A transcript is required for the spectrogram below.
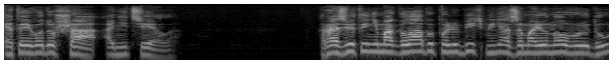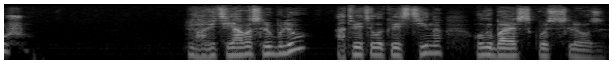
это его душа, а не тело. Разве ты не могла бы полюбить меня за мою новую душу? — Но ведь я вас люблю, — ответила Кристина, улыбаясь сквозь слезы.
